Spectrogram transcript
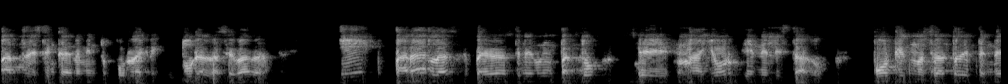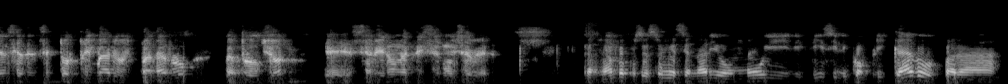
parte de este encadenamiento por la agricultura, la cebada, y pararlas va a tener un impacto eh, mayor en el Estado, porque nuestra alta dependencia del sector primario y pararlo, la producción, eh, se viene una crisis muy severa. Caramba, pues es un escenario muy difícil y complicado para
